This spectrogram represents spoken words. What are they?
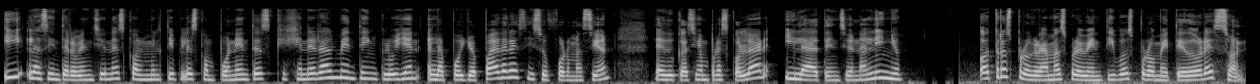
Y las intervenciones con múltiples componentes que generalmente incluyen el apoyo a padres y su formación, la educación preescolar y la atención al niño. Otros programas preventivos prometedores son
